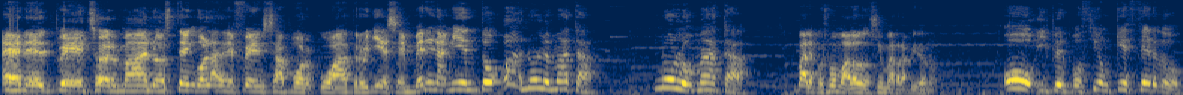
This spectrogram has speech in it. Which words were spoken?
En el pecho, hermanos, tengo la defensa por 4 y ese envenenamiento... ¡Ah, no le mata! ¡No lo mata! Vale, pues bomba lodo, soy más rápido, ¿no? ¡Oh, hiperpoción! ¡Qué cerdo!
